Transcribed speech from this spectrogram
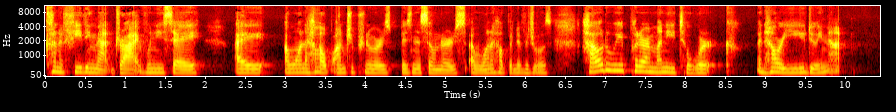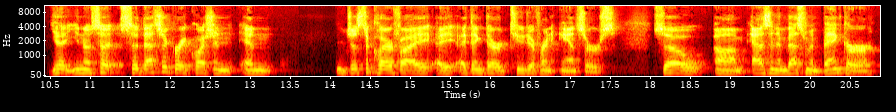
kind of feeding that drive when you say I I want to help entrepreneurs, business owners, I want to help individuals. How do we put our money to work and how are you doing that? Yeah, you know, so so that's a great question and just to clarify, I, I think there are two different answers. So, um, as an investment banker,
